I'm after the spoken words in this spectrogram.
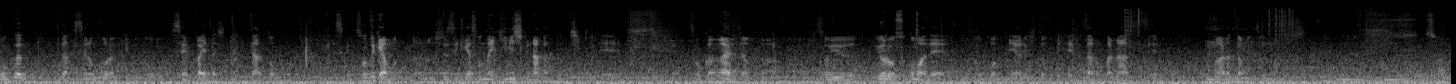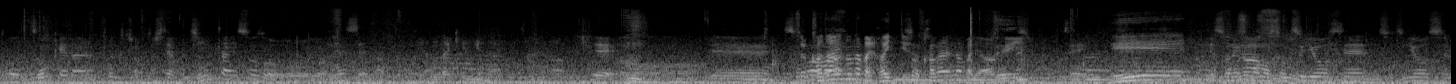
僕が学生の頃は結構先輩たちにいたと思うんですけどその時はもうあの出席がそんなに厳しくなかった時期でそう考えるとなんかそういう夜遅くまで残ってやる人って減ったのかなって改めて思いまし。た。あと造形大の特徴としてやっぱ人体塑造を4年生になってもやんなきゃいけないっていうのがあって、でそれ課題の中に入ってるそう課題の中にあるんですよ。全員？え。でそれがもう卒業生卒業する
